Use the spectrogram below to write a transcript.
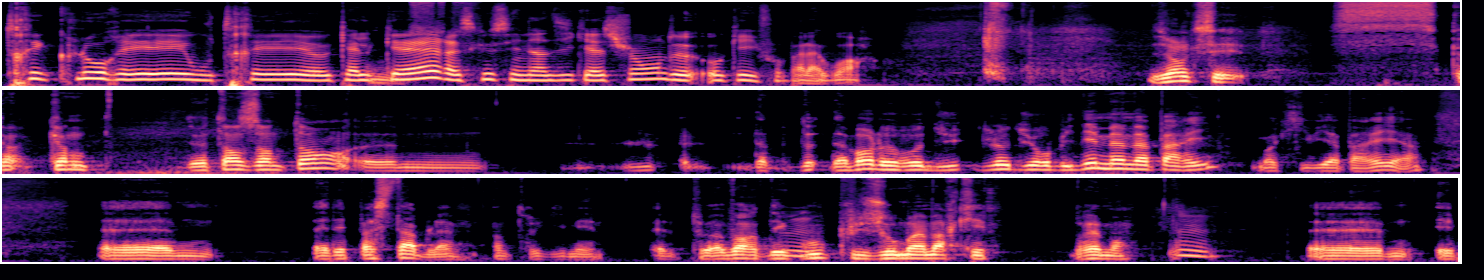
très chloré ou très euh, calcaire, est-ce que c'est une indication de OK, il faut pas la boire? Disons que c'est quand, de temps en temps, euh, d'abord l'eau du, robinet, même à Paris, moi qui vis à Paris, hein, elle n'est pas stable, hein, entre guillemets. Elle peut avoir des mm. goûts plus ou moins marqués vraiment. Euh, et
